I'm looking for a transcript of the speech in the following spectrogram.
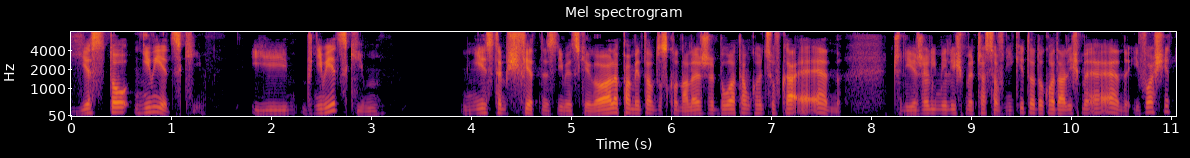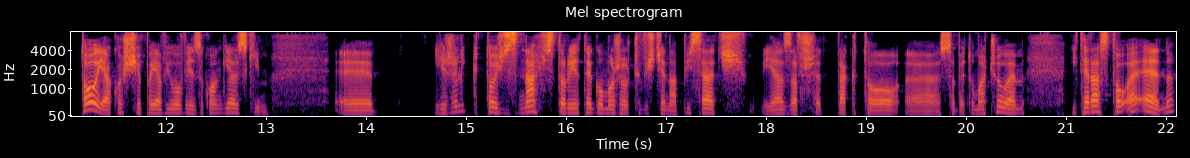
Jest to niemiecki i w niemieckim nie jestem świetny z niemieckiego, ale pamiętam doskonale, że była tam końcówka EN. Czyli jeżeli mieliśmy czasowniki, to dokładaliśmy EN. I właśnie to jakoś się pojawiło w języku angielskim. E, jeżeli ktoś zna historię tego, może oczywiście napisać. Ja zawsze tak to e, sobie tłumaczyłem. I teraz to EN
